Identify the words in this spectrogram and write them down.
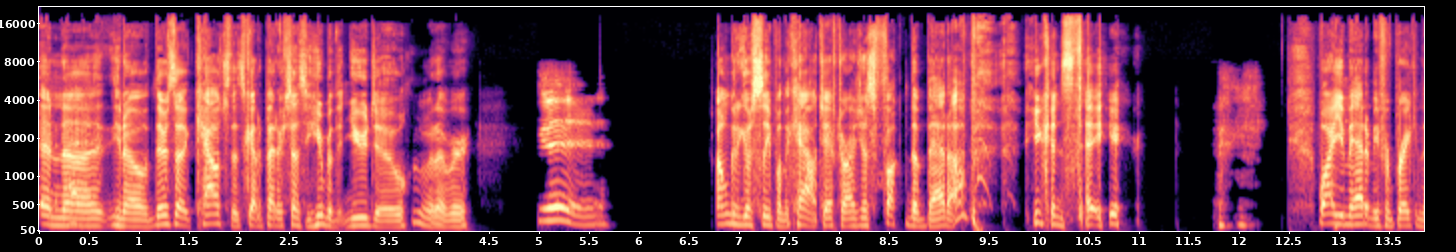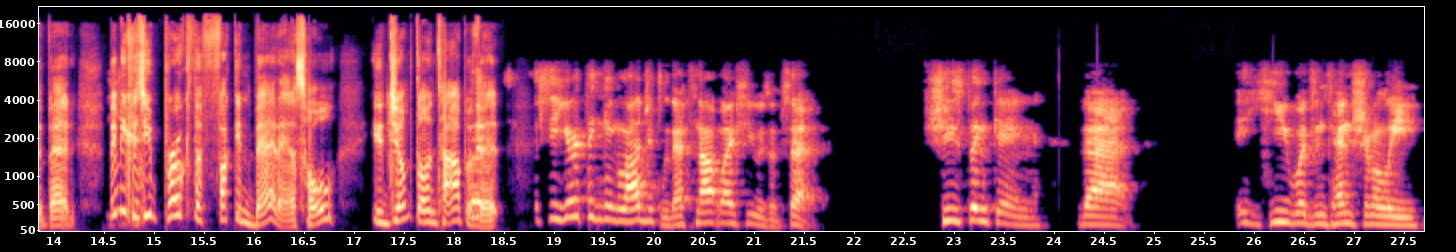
and uh, you know, there's a couch that's got a better sense of humor than you do. Whatever. Ugh. I'm gonna go sleep on the couch after I just fucked the bed up. you can stay here. Why are you mad at me for breaking the bed? Maybe because you broke the fucking bed, asshole. You jumped on top of But- it. See, you're thinking logically. That's not why she was upset. She's thinking that he was intentionally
